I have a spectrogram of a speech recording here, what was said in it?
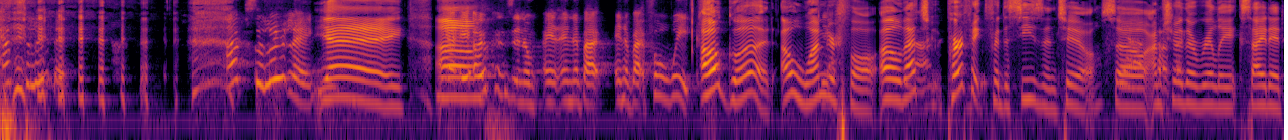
Absolutely. Absolutely. Yay! Yeah, Um, it opens in a, in about in about four weeks. oh, good. Oh, wonderful. Oh, that's Yeah. perfect for the season too. So Yeah, I'm sure they're really excited.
